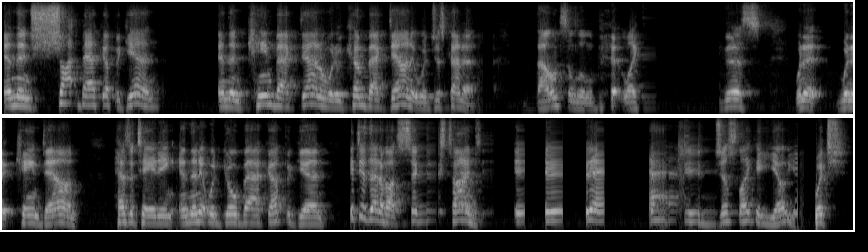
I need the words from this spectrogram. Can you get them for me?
and then shot back up again and then came back down. And when it would come back down, it would just kind of bounce a little bit like this when it when it came down, hesitating, and then it would go back up again. It did that about six times. It, it acted just like a yo-yo, which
